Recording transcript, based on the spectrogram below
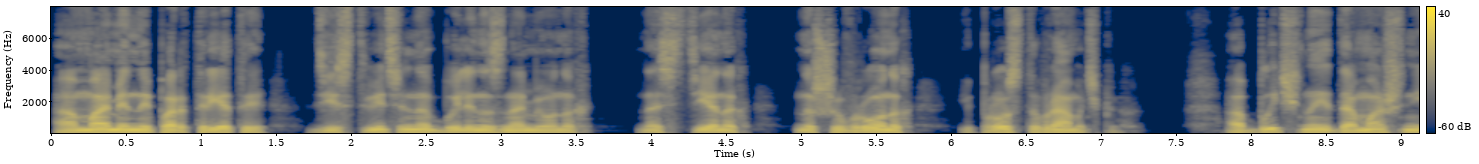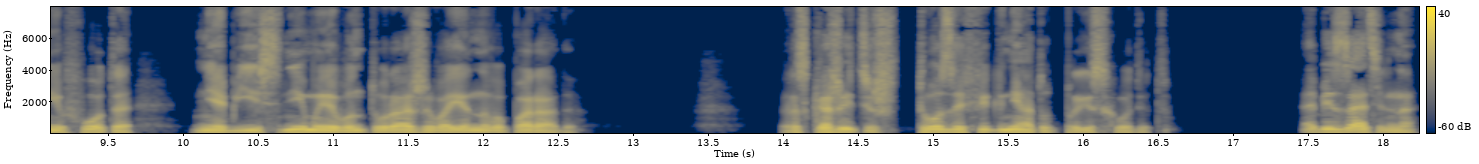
А мамины портреты действительно были на знаменах, на стенах, на шевронах и просто в рамочках. Обычные домашние фото — необъяснимые в антураже военного парада. Расскажите, что за фигня тут происходит? Обязательно.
